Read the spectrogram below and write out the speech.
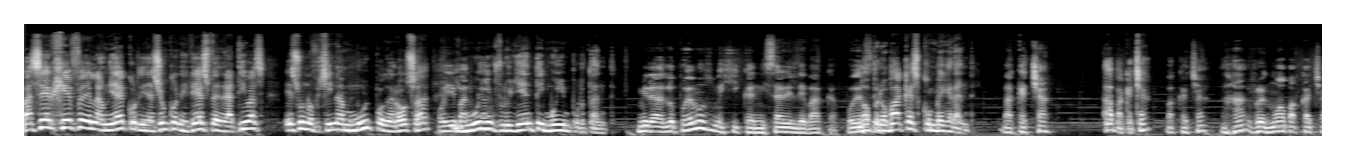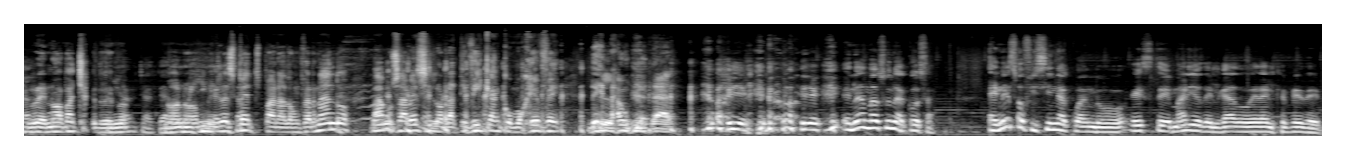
Va a ser jefe de la unidad de coordinación con entidades federativas. Es una oficina muy poderosa Oye, y Vaca. muy influyente y muy importante. Mira, lo podemos mexicanizar el de Vaca. Puede No, ser pero Vaca es con B grande. Vacachá, Ah, Vacachá. Vacachá, ajá, Vaca. Renoir. ya, ya, No, no, mis respetos para don Fernando. Vamos a ver si lo ratifican como jefe de la unidad. Oye, oye, nada más una cosa. En esa oficina, cuando este Mario Delgado era el jefe de,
